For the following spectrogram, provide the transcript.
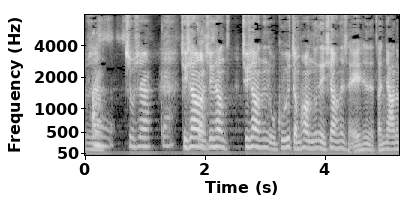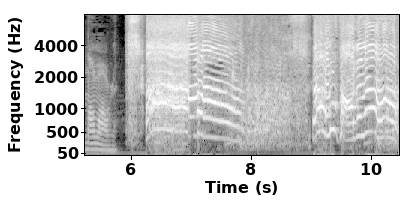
不是？嗯是不是？对，就像就像就像那我估计整胖你都得像那谁似的，咱家那猫猫似的。啊！啊！又咋的了？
